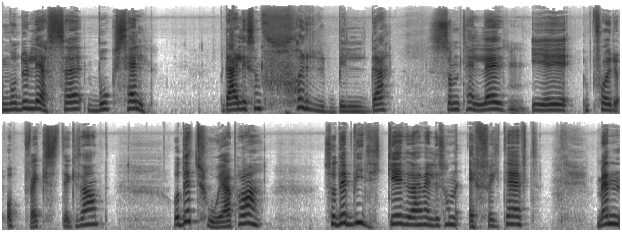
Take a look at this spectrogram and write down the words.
må du lese bok selv. Det er liksom forbildet som teller mm. i, for oppvekst, ikke sant? Og det tror jeg på. Så det virker. Det er veldig sånn effektivt. Men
